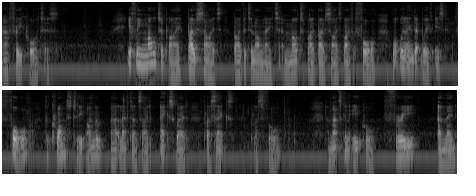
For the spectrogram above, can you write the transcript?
our 3 quarters. If we multiply both sides by the denominator and multiply both sides by the 4, what we'll end up with is 4, the quantity on the uh, left hand side of x squared plus x plus 4. And that's going to equal 3 and then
